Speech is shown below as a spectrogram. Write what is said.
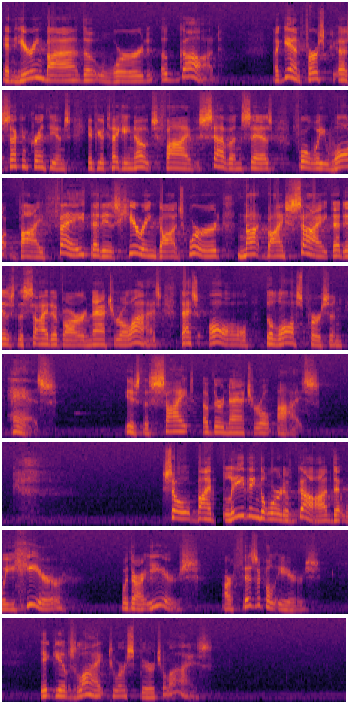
and hearing by the Word of God. Again, first, uh, 2 Corinthians, if you're taking notes, 5 7 says, For we walk by faith, that is, hearing God's word, not by sight, that is, the sight of our natural eyes. That's all the lost person has, is the sight of their natural eyes. So, by believing the Word of God that we hear with our ears, our physical ears, it gives light to our spiritual eyes.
